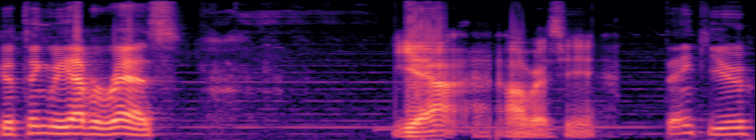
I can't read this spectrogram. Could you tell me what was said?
Good thing we have a res. Yeah, I'll rest you. Thank you.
